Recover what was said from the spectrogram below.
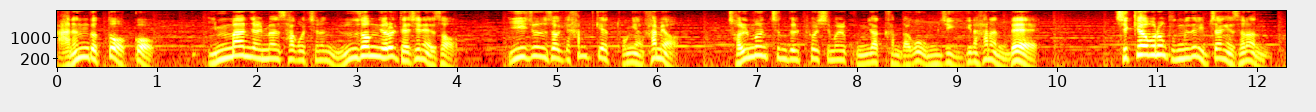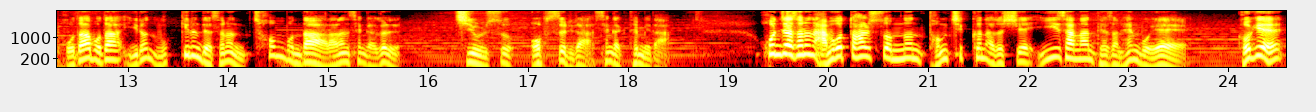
아는 것도 없고 입만 열면 사고치는 윤석열을 대신해서 이준석이 함께 동행하며 젊은 층들 표심을 공략한다고 움직이긴 하는데 지켜보는 국민들 입장에서는 보다 보다 이런 웃기는 데서는 처음 본다라는 생각을 지울 수 없으리라 생각됩니다. 혼자서는 아무것도 할 수 없는 덩치 큰 아저씨의 이상한 대선 행보에 거기에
